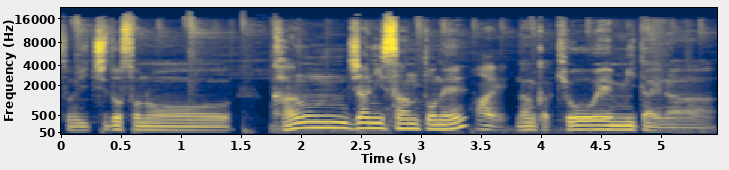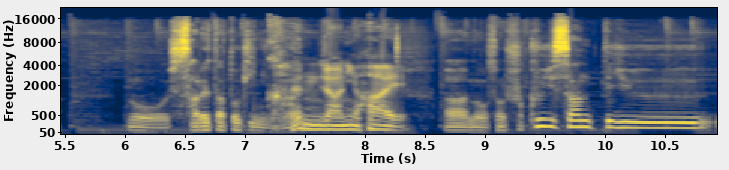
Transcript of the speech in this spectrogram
その一度その関ジャニさんとねはい。なんか共演みたいなのをされた時にね。患者にはい。あのその福井さんっていう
